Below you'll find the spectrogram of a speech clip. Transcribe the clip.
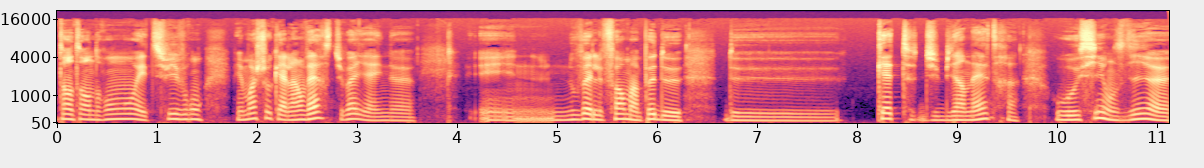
t'entendront et te suivront. Mais moi, je trouve qu'à l'inverse, tu vois, il y a une, une nouvelle forme un peu de, de quête du bien-être où aussi on se dit euh,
